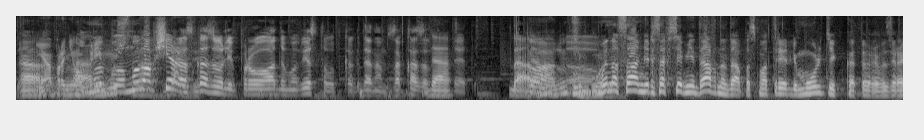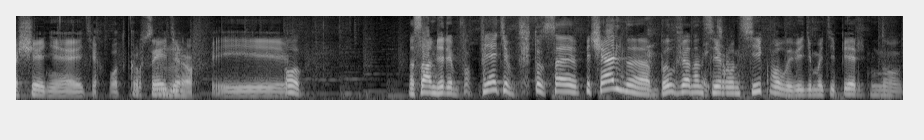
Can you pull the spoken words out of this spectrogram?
А, Я про него а, Мы, преимущественно- мы вообще да, рассказывали про Адама Веста, вот когда нам заказывали Да. это. Да. А, ну Да. тем Мы более. на самом деле совсем недавно, да, посмотрели мультик, который возвращение этих вот крусейдеров. И о, на самом деле, понимаете, что печально, был же анонсирован сиквел, и, видимо, теперь, ну,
